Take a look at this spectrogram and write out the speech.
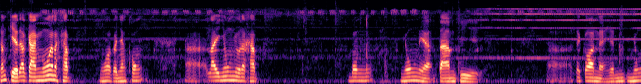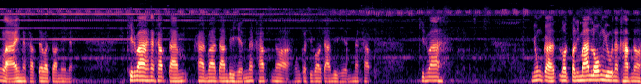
สังเกตอาการงัวนะครับงัวก็ยังคงอ่าไล่ยุงอยู่นะครับ เบิ้งยุงเนี่ยตามที่แต่ก่อนเนี่ยเห็นยุงหลายนะครับ แต่ว่าตอนนี้เนี่ยคิดว่านะครับตามคาดว่าตามที่เห็นนะครับเนาะผมก็สิบอกตามที่เห็นนะครับ คิดว่า ยุงก็ลดปริมาณลงอยู่นะครับเนาะ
